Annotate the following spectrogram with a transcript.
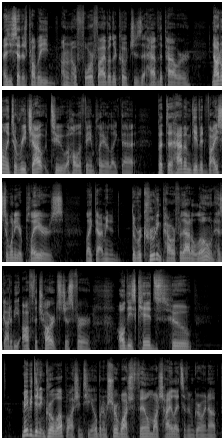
As you said, there's probably I don't know four or five other coaches that have the power, not only to reach out to a Hall of Fame player like that, but to have him give advice to one of your players like that. I mean, the recruiting power for that alone has got to be off the charts. Just for all these kids who maybe didn't grow up watching T.O., but I'm sure watched film, watched highlights of him growing up.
